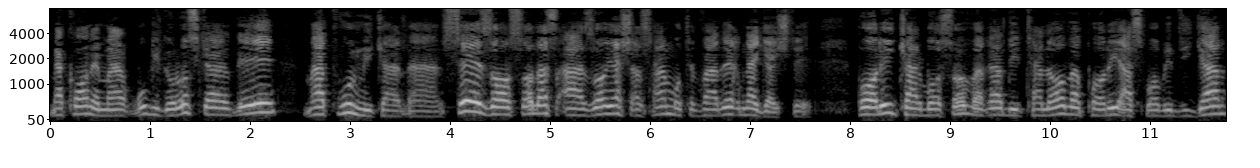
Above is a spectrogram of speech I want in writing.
مکان مرغوبی درست کرده مدفون می‌کردن. سه هزار سال از اعضایش از هم متفرق نگشته. پاره کرباسا و قدری طلا و پاره اسباب دیگر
